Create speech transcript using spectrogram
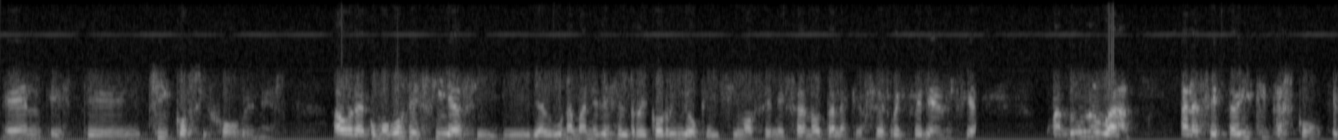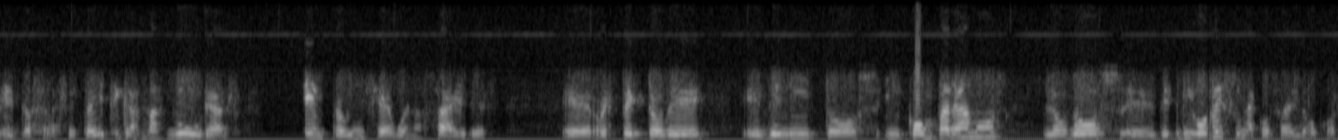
en este, chicos y jóvenes. Ahora, como vos decías, y, de alguna manera es el recorrido que hicimos en esa nota a la que haces referencia, cuando uno va a las estadísticas concretas, a las estadísticas más duras en provincia de Buenos Aires, eh, respecto de eh, delitos y comparamos los dos, eh, de- digo, no es una cosa de locos,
